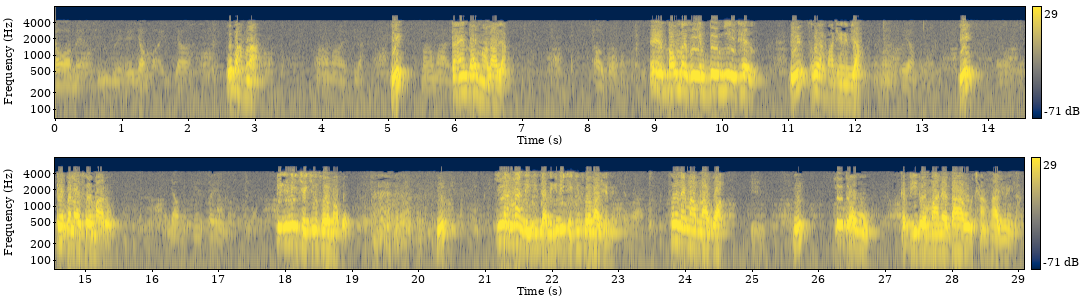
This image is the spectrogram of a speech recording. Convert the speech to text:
ဒီတော့အမဲ့အစီအဝေးလေးရောက်ပါပြီကြာဟုတ်ပါမလားမှန်ပါဗျာဟင်မှန်ပါတိုင်းတော့မှလားဗျတောက်တော့ပါအဲတော့မယ်ဆိုရင်ပုံကြီးထက်ဟင်ဆွဲရမှာထင်တယ်ဗျဆွဲရပါဟင်ကဲဘယ်လောက်ဆွဲမှာတော့မရောက်မချင်းဆွဲရုံတော့ဗျာဒီကနေ့ချက်ချင်းဆွဲမှာပေါ့ဟင်ကြီးကငတ်နေပြီဗျဒီကနေ့ချက်ချင်းဆွဲမှာထင်တယ်ဒီမှာဆွဲနိုင်မှာမလားကွာဟင်ကျုပ်တော့ဘူးတပီတော်မနဲ့သားကိုခြံထားယူလား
